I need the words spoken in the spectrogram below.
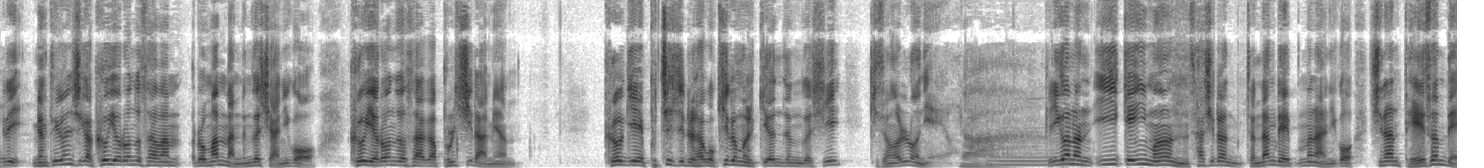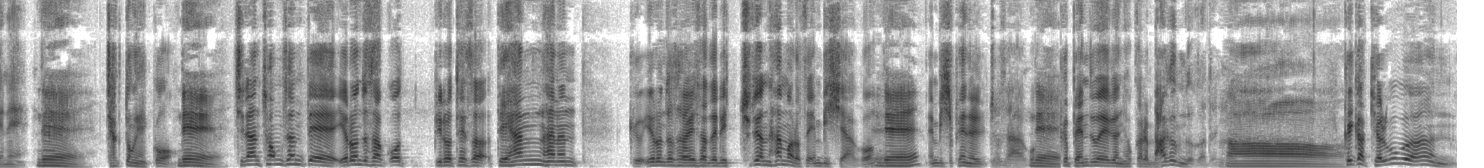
근데 명태균 씨가 그 여론조사로만 만든 것이 아니고 그 여론조사가 불씨라면 거기에 부채질을 하고 기름을 끼얹은 것이 기성 언론이에요. 아. 이거는 이 게임은 사실은 전당대회뿐만 아니고 지난 대선 내내 네. 작동했고 네. 지난 총선 때 여론조사 꽃 비롯해서 대항하는 그 여론조사 회사들이 출연함으로써 MBC하고 네. MBC 패널 조사하고 네. 그 밴드웨건 효과를 막은 거거든요. 아. 그러니까 결국은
